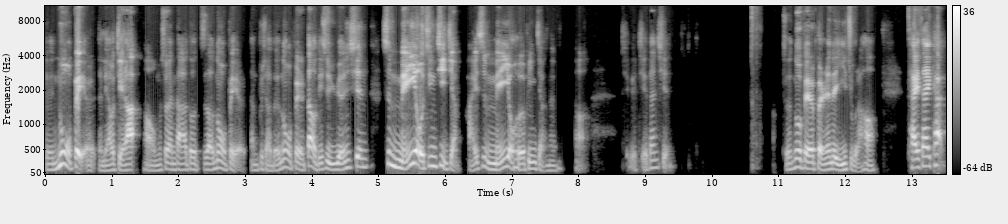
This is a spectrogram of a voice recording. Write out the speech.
对诺贝尔的了解啦，啊，我们虽然大家都知道诺贝尔，但不晓得诺贝尔到底是原先是没有经济奖，还是没有和平奖呢？啊，这个接单线，这是诺贝尔本人的遗嘱了哈，猜猜看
